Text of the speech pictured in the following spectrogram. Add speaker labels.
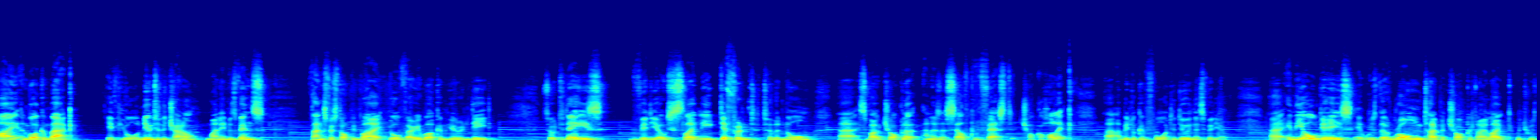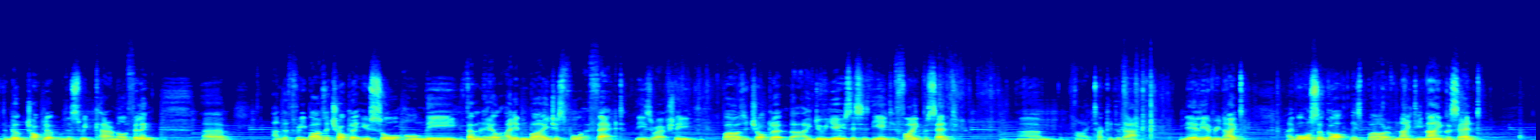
Speaker 1: Hi and welcome back. If you're new to the channel, my name is Vince. Thanks for stopping by. You're very welcome here indeed. So today's video is slightly different to the norm. Uh, it's about chocolate and as a self-confessed chocoholic, uh, I've been looking forward to doing this video. Uh, in the old days, it was the wrong type of chocolate I liked, which was the milk chocolate with a sweet caramel filling. And the three bars of chocolate you saw on the thumbnail, I didn't buy just for effect. These are actually bars of chocolate that I do use. This is the 85%. Um, I tuck into that nearly every night. I've also got this bar of 99%.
